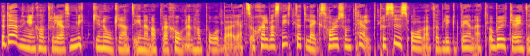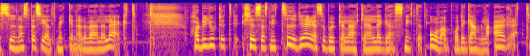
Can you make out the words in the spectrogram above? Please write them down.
Bedövningen kontrolleras mycket noggrant innan operationen har påbörjats och själva snittet läggs horisontellt precis ovanför blygdbenet och brukar inte synas speciellt mycket när det väl är läkt. Har du gjort ett kejsarsnitt tidigare så brukar läkaren lägga snittet ovanpå det gamla ärret.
